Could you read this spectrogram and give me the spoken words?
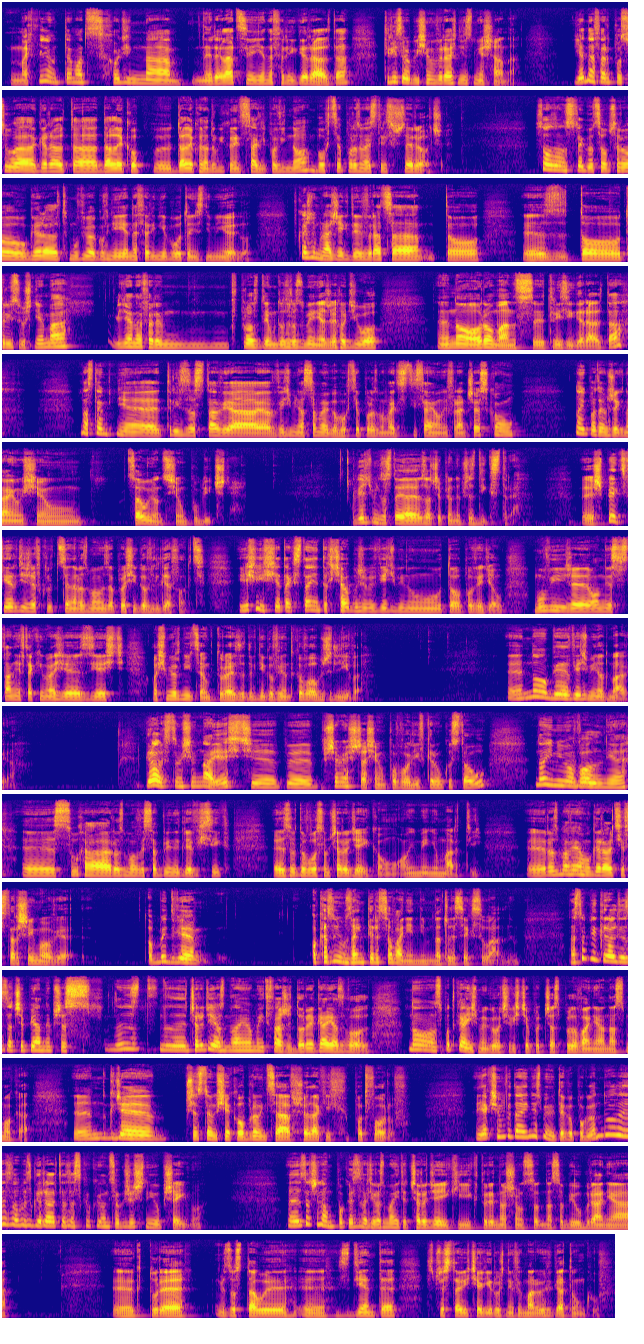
Na chwilę temat schodzi na relacje Yennefer i Geralta. Tris robi się wyraźnie zmieszana. Yennefer posyła Geralta daleko, daleko na drugi koniec sali powinno, bo chce porozmawiać z Tris w cztery oczy. Sądząc z tego, co obserwował Geralt, mówiła głównie Yennefer i nie było to nic niemiłego. W każdym razie, gdy wraca, to, e, to Tris już nie ma. Yennefer wprost daje mu do zrozumienia, że chodziło no, romans Tris i Geralta. Następnie Tris zostawia Wiedźmina samego, bo chce porozmawiać z Tisają i Franceską. No i potem żegnają się, całując się publicznie. Wiedźmin zostaje zaczepiony przez Dijkstrę. E, Szpieg twierdzi, że wkrótce na rozmowę zaprosi go Wilgefortz. Jeśli się tak stanie, to chciałby, żeby Wiedźminu to opowiedział. Mówi, że on jest w stanie w takim razie zjeść ośmiornicę, która jest według niego wyjątkowo obrzydliwa. E, no, Wiedźmin odmawia. Geralt chce się najeść, e, przemieszcza się powoli w kierunku stołu, no i mimowolnie słucha rozmowy Sabriny Glewisik z rudowłosą czarodziejką o imieniu Marty. E, rozmawiają o Geralcie w starszej mowie. Obydwie okazują zainteresowanie nim na tle seksualnym. Następnie Geralt jest zaczepiany przez no, czarodzieja o znajomej twarzy, Doregaja z Wol. No, spotkaliśmy go oczywiście podczas polowania na smoka, e, gdzie przedstawił się jako obrońca wszelakich potworów. Jak się wydaje, nie zmienił tego poglądu, ale jest wobec Geralta zaskakująco grzeczny i uprzejmy. E, zaczyna mu pokazywać rozmaite czarodziejki, które noszą na sobie ubrania, e, które zostały e, zdjęte z przedstawicieli różnych wymarłych gatunków.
